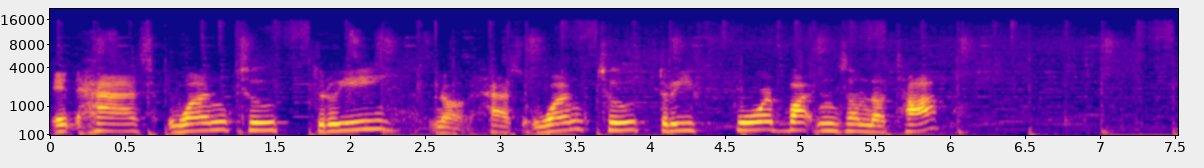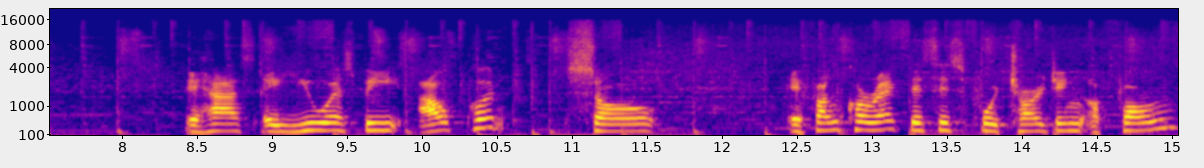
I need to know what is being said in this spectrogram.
It has one, two, three, no, it has one, two, three, four buttons on the top. It has a USB output. So if I'm correct, this is for charging a phone,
